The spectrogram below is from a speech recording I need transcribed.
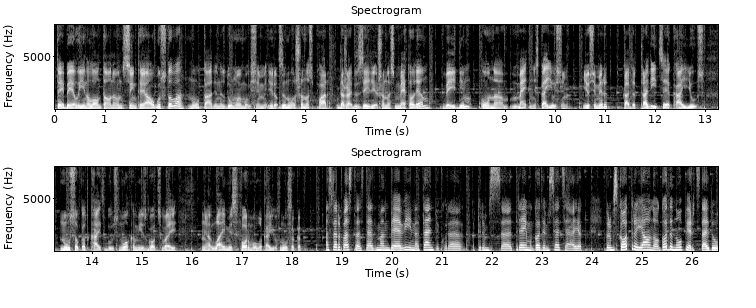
Te bija Līna Lontone un Sintīna Augustova. Nu, tādien, es domāju, mums ir zināšanas par dažādu zēliešanas metodēm, veidiem un uh, meitiņas, kā jūs jums. Jūs jums ir tāda tradīcija, kā jūs nosakot, kāds būs nākamais gads vai laimes formula, kā jūs nosakot? Es varu pastāstīt, man bija viena tante, kura pirms uh, trim gadiem secēja, ka pirms katra jauno gada nopirkt tādu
